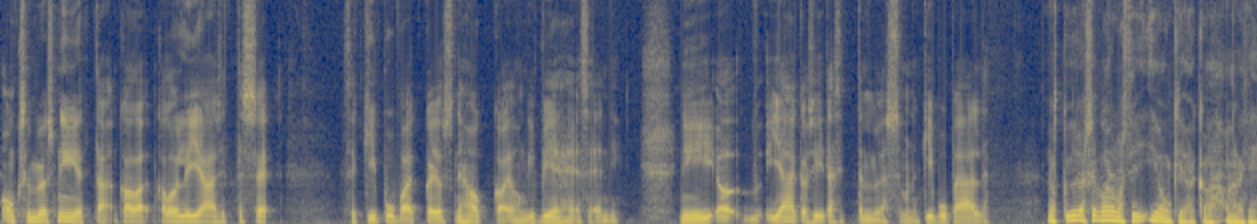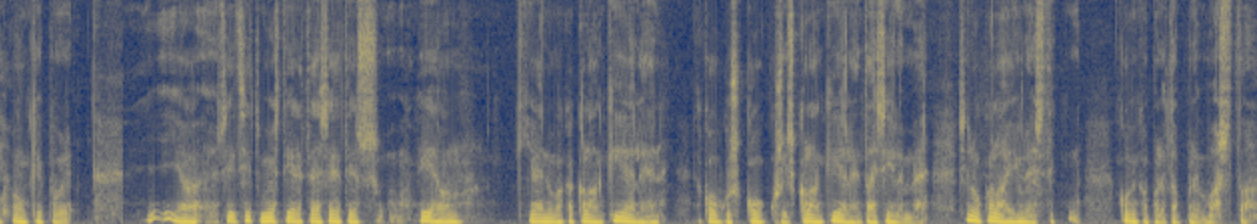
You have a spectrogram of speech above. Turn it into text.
onko se myös niin, että kala, kaloille jää sitten se, se kipu, vaikka jos ne haukkaa johonkin vieheeseen, niin, niin jääkö siitä sitten myös semmoinen kipu päälle? No kyllä se varmasti jonkin aikaa ainakin on kipu. Ja sitten sit myös tiedetään se, että jos viehe on jäänyt vaikka kalan kieleen, ja koukkus, koukku siis kalan kieleen tai silmään, silloin kala ei yleisesti kovinkaan paljon tappele vastaan.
